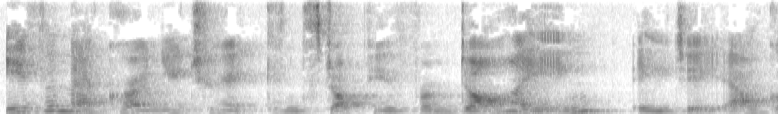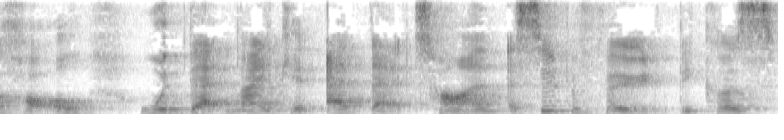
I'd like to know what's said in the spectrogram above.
If a macronutrient can stop you from dying, e.g., alcohol, would that make it at that time a superfood? Because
